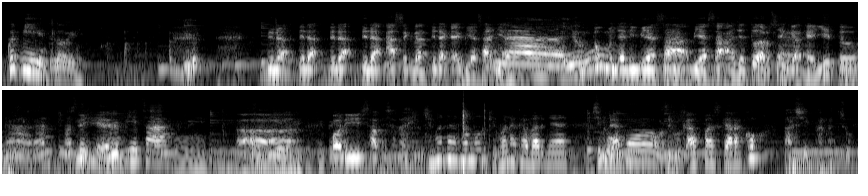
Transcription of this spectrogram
gue piye dulu tidak tidak tidak tidak asik dan tidak kayak biasanya. Nah untuk menjadi biasa biasa aja tuh harusnya nggak kayak gitu. Nah kan? Pasti Iya. Ah, gitu, kok di satu-satu "Eh, gimana kamu? Gimana kabarnya? Sibuk apa?" sibuk apa sekarang? Kok basi banget cuy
